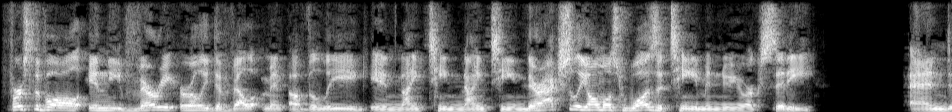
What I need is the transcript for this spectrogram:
First of all, in the very early development of the league in 1919, there actually almost was a team in New York City. And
